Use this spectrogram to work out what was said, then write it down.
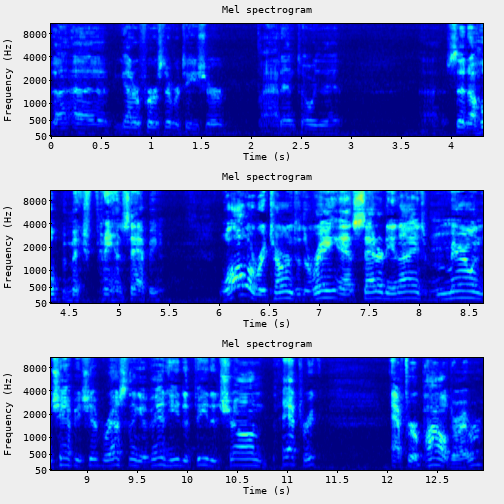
uh, uh, got her first ever T-shirt. I didn't tell you that. Uh, said, I hope it makes fans happy. Waller returned to the ring at Saturday night's Maryland Championship Wrestling event. He defeated Sean Patrick after a pile driver.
